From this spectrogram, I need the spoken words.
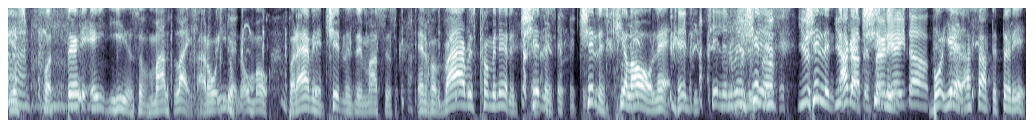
is Uh-huh. for 38 years of my life. I don't eat them no more, but I've had chitlins in my system. And if a virus coming in there, the chitlins, chitlins kill all that. the chitlin residue. Chitlins, You- chitlin, you I got stopped at chitlin. 38, dog? Boy, yeah, I stopped at 38.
